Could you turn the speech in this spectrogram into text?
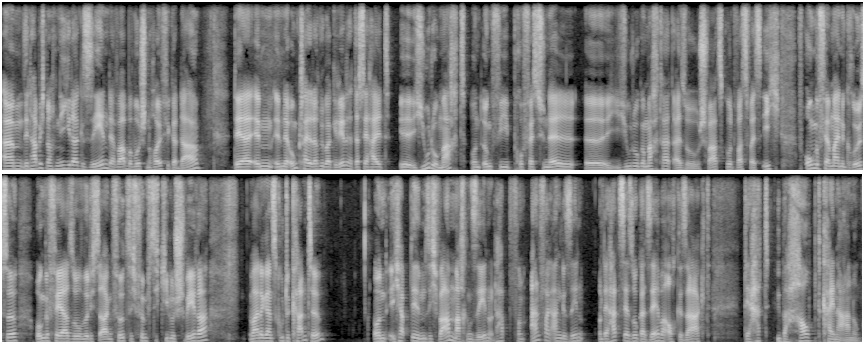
ähm, den habe ich noch nie wieder gesehen, der war aber wohl schon häufiger da, der im, in der Umkleide darüber geredet hat, dass er halt äh, Judo macht und irgendwie professionell äh, Judo gemacht hat, also Schwarzgurt, was weiß ich, ungefähr meine Größe, ungefähr so würde ich sagen 40, 50 Kilo schwerer, war eine ganz gute Kante. Und ich habe den sich warm machen sehen und habe von Anfang an gesehen, und er hat es ja sogar selber auch gesagt, der hat überhaupt keine Ahnung.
